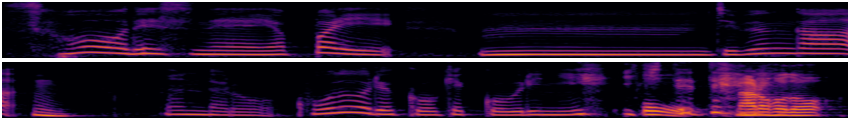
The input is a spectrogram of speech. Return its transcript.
そうですね。やっぱりうーん自分がうん、なんだろう。行動力を結構売りに生きてて。おなるほど。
